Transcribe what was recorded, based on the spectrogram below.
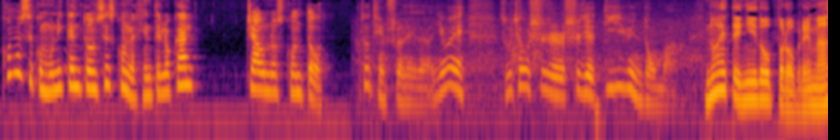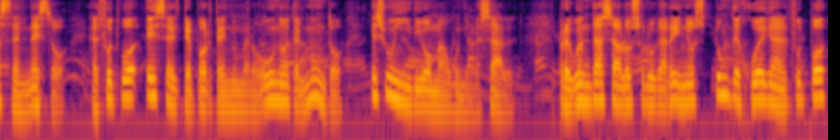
¿Cómo se comunica entonces con la gente local? Chao nos contó. No he tenido problemas en eso. El fútbol es el deporte número uno del mundo. Es un idioma universal. Preguntas a los lugareños dónde juegan el fútbol,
